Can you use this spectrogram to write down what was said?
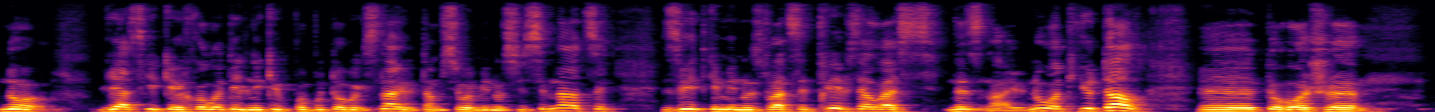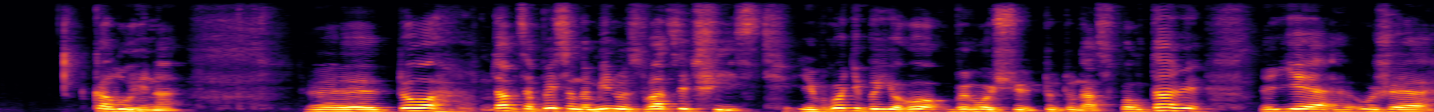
Ну, я скільки холодильників побутових знаю, там всього мінус 18. Звідки мінус 23 взялась, не знаю. Ну, от Ютал е, того ж е, Калугіна, е, то там записано мінус 26. І вроді би його вирощують тут у нас в Полтаві. Є уже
